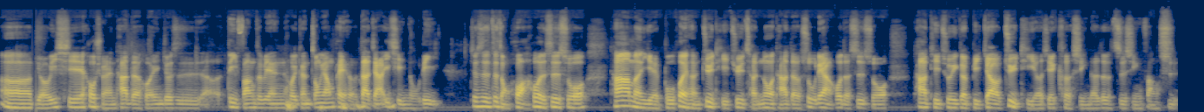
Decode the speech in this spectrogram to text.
呃，有一些候选人他的回应就是，呃，地方这边会跟中央配合，大家一起努力，就是这种话，或者是说他们也不会很具体去承诺它的数量，或者是说。他提出一个比较具体而且可行的这个执行方式。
